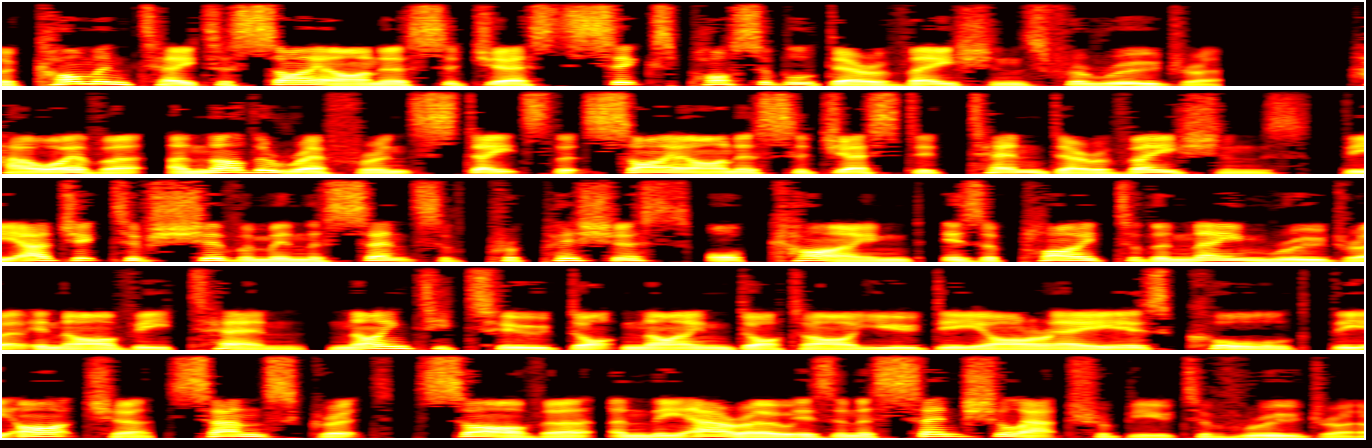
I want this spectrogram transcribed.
The commentator Sayana suggests six possible derivations for Rudra. However, another reference states that Sayana suggested ten derivations. The adjective Shivam in the sense of propitious or kind is applied to the name Rudra in RV 10. 92.9.Rudra is called the archer Sanskrit, Sava, and the arrow is an essential attribute of Rudra.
